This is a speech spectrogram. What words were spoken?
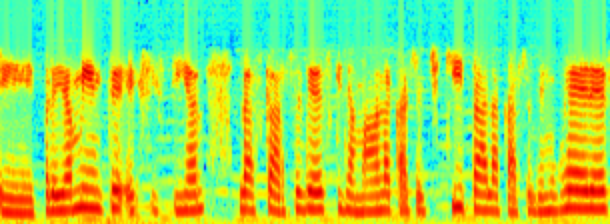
Eh, previamente existían las cárceles que llamaban la cárcel chiquita, la cárcel de mujeres,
